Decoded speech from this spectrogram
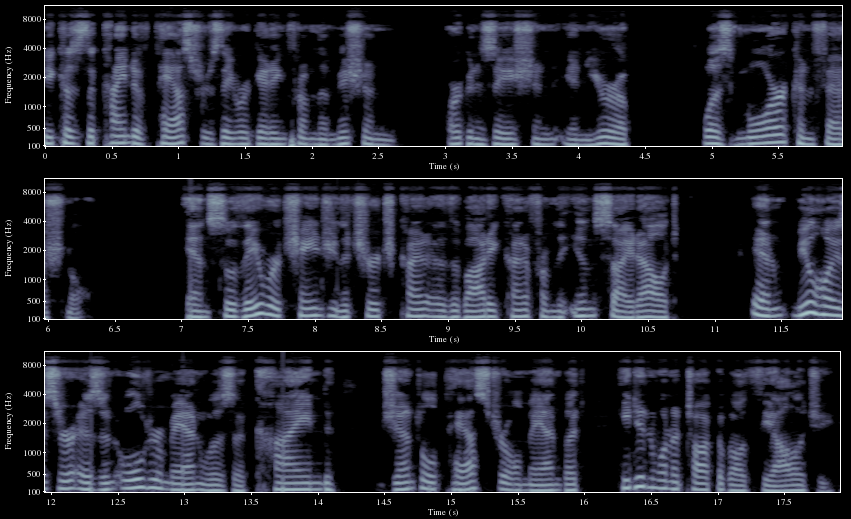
because the kind of pastors they were getting from the mission organization in Europe was more confessional. And so they were changing the church kind of the body kind of from the inside out. And Mühlhäuser, as an older man, was a kind, gentle pastoral man, but he didn't want to talk about theology.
